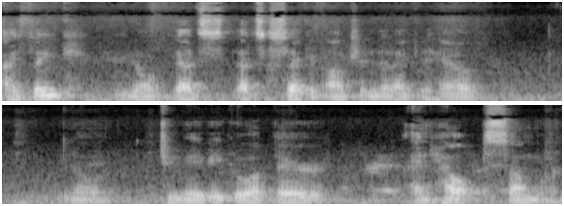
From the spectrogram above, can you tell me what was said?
I think you know that's that's a second option that I could have. You know, to maybe go up there and help somewhere.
